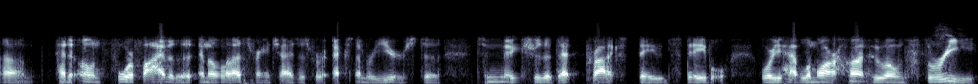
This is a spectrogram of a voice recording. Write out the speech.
um, had owned four or five of the MLS franchises for X number of years to to make sure that that product stayed stable. Or you have Lamar Hunt who owned three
